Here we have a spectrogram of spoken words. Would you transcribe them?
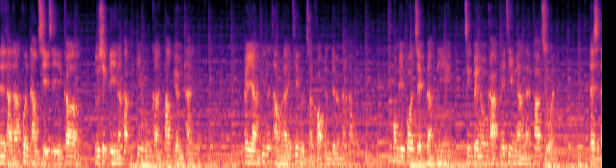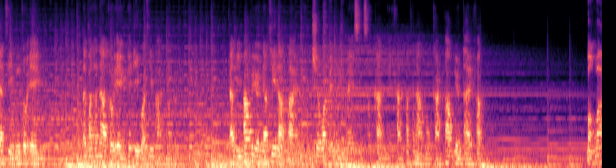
ในฐานะคนทำ CG ก็รู้สึกดีนะครับ ที่วงการภาพยนตร์ไทย พยายามที่จะทำอะไรที่หลุดจากกรอบเดิมๆนะครับพอมีโปรเจกต์แบบนี้จึงเป็นโอกาสให้ทีมงานหลายภาคส่วน ได้แสดงฝีมือตัวเอง และพัฒนาตัวเองให้ดีกว่าที่ผ่านมาการมีภาพยนตร์แนวที่หลากหลายผมเชื่อว่าเป็นหนึ่งในสิ่งสำคัญในการพัฒนาวงการภาพยนตร์ไทยครับบอกว่า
